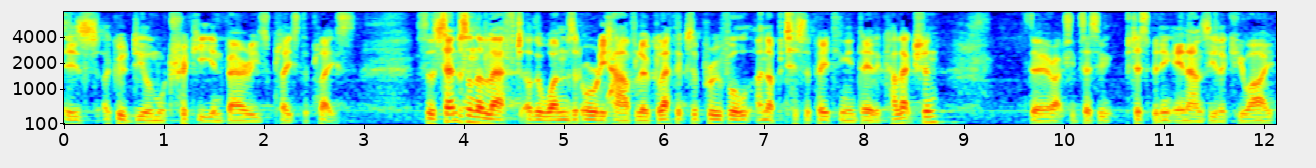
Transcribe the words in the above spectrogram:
is a good deal more tricky and varies place to place. So the centres on the left are the ones that already have local ethics approval and are participating in data collection. They're actually participating in ANZELA QI.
